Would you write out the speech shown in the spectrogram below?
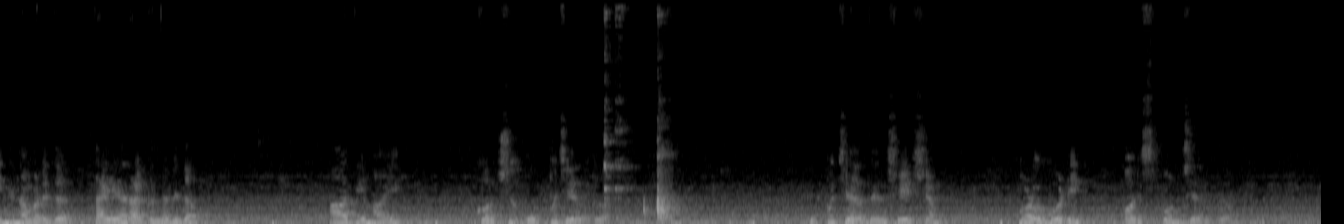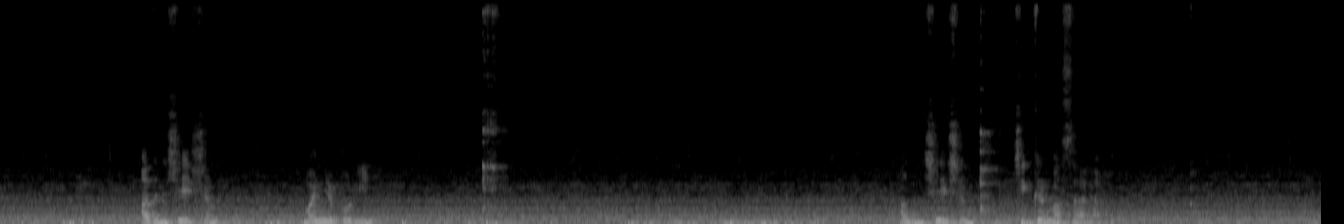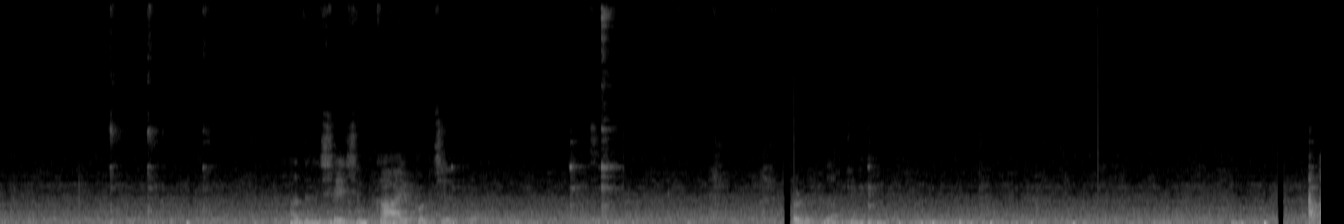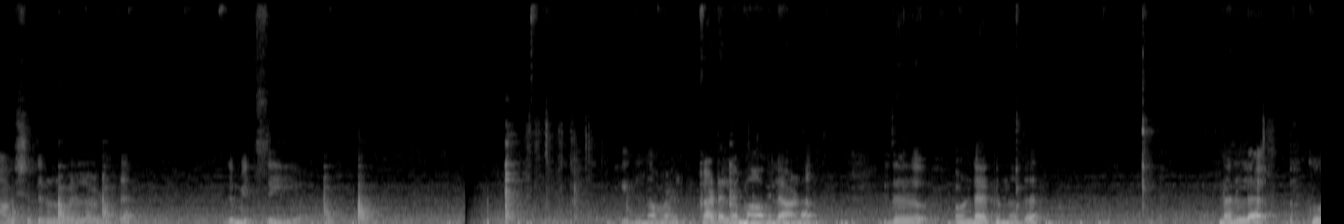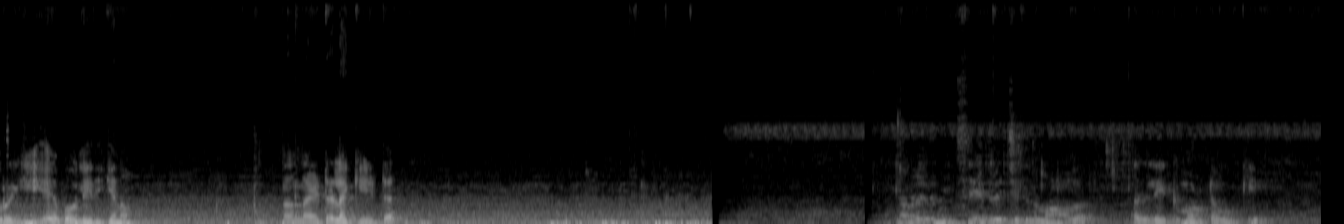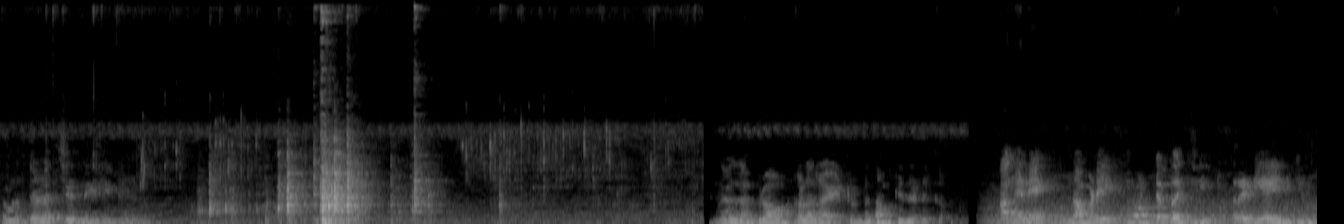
ഇനി നമ്മളിത് തയ്യാറാക്കുന്ന വിധം. ആദ്യമായി കുറച്ച് ഉപ്പ് ചേർക്കുക. ഉപ്പ് ചേർത്തതിന് ശേഷം മുളക് പൊടി ഒരു സ്പൂൺ ചേർക്കുക. അതിനുശേഷം മഞ്ഞൾപ്പൊടി അതിനുശേഷം ചിക്കൻ മസാല. അതിനുശേഷം കായപ്പൊടി ചേർക്കുക. എടുക്കുക. ആവശ്യത്തിനുള്ള വെള്ളം എടുത്ത് ഇത് മിക്സ് ചെയ്യുക. ഇത് നമ്മൾ കടലമാവിലാണ് ഇത് ഉണ്ടാക്കുന്നത്. നല്ല കുറുകിയ പോലെ ഇരിക്കണം. നന്നായിട്ട് ഇളക്കിയിട്ട് നമ്മളിത് മിക്സ് ചെയ്ത് വെച്ചിരിക്കുന്ന മാവ് അതിലേക്ക് മുട്ട മുക്കി നമ്മൾ തിളച്ച എണ്ണയിലേക്ക് ഇടണം. നല്ല ബ്രൗൺ കളറായിട്ടുണ്ട് നമുക്കിത് എടുക്കാം അങ്ങനെ നമ്മുടെ മുട്ട ബജ്ജി റെഡി ആയിരിക്കുന്നു.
